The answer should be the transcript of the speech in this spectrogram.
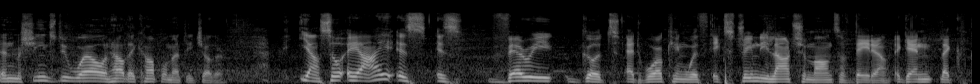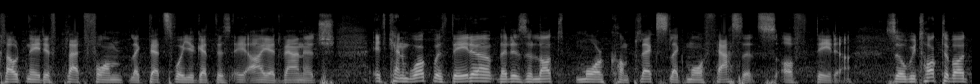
and machines do well and how they complement each other. Yeah, so AI is, is very good at working with extremely large amounts of data. Again, like cloud native platform, like that's where you get this AI advantage. It can work with data that is a lot more complex, like more facets of data. So we talked about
